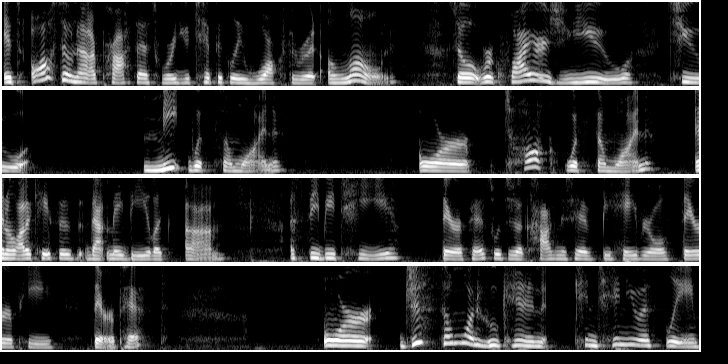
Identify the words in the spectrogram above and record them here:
It's also not a process where you typically walk through it alone. So it requires you to meet with someone or talk with someone. In a lot of cases, that may be like um, a CBT therapist, which is a cognitive behavioral therapy therapist, or just someone who can continuously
